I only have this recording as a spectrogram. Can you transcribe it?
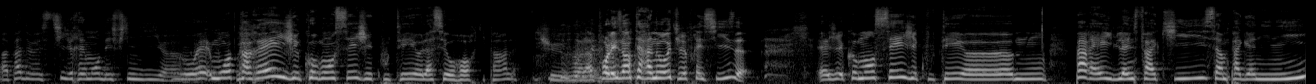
on n'a pas de style vraiment défini. euh. Ouais, moi pareil, j'ai commencé, j'écoutais, euh, là c'est Aurore qui parle, Je- voilà, pour les internautes, je précise. J'ai commencé, j'écoutais euh, pareil, Len Faki, Sam Paganini.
